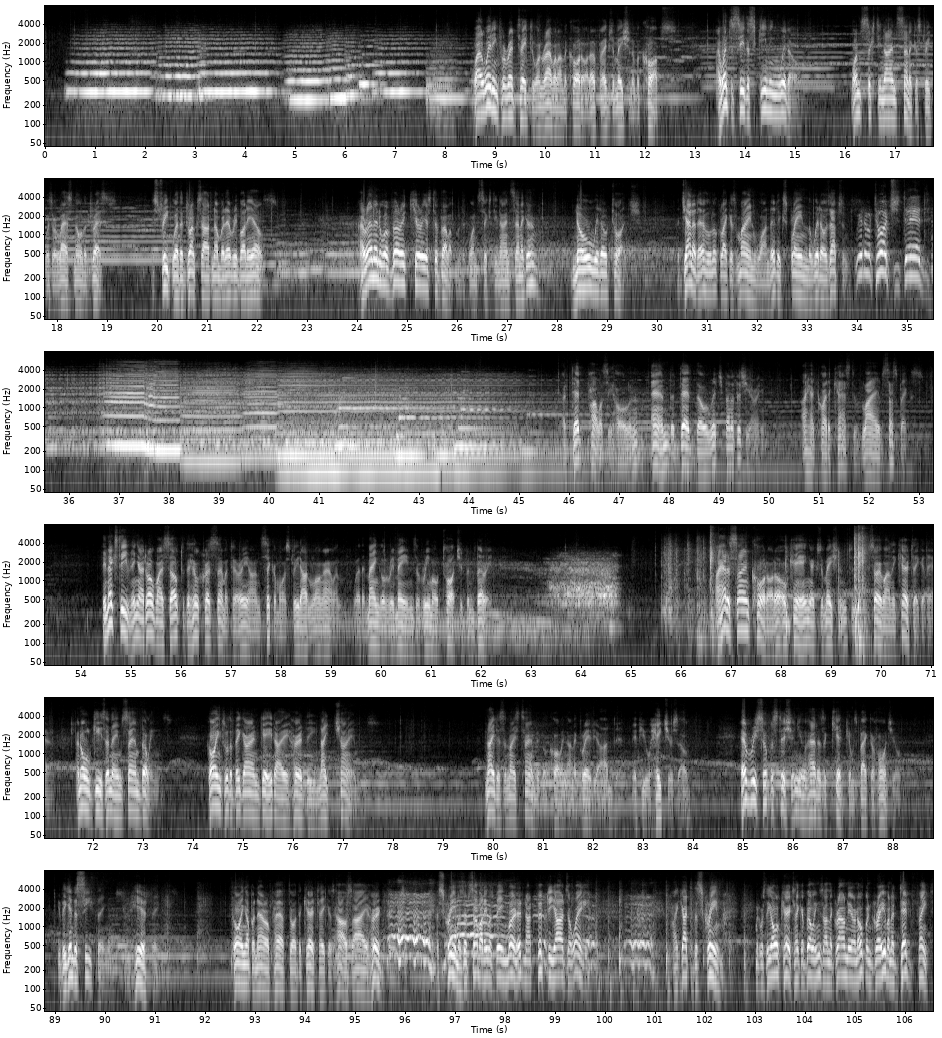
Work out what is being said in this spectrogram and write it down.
While waiting for red tape to unravel on the court order for exhumation of a corpse, I went to see the scheming widow. 169 Seneca Street was her last known address. The street where the drunks outnumbered everybody else. I ran into a very curious development at 169 Seneca. No widow torch. The janitor, who looked like his mind wandered, explained the widow's absence. Widow Torch is dead. A dead policyholder and a dead, though rich, beneficiary. I had quite a cast of live suspects. The next evening, I drove myself to the Hillcrest Cemetery on Sycamore Street out in Long Island, where the mangled remains of Remo Torch had been buried. I had a signed court order okaying exhumation to serve on the caretaker there, an old geezer named Sam Billings. Going through the big iron gate, I heard the night chimes. Night is a nice time to go calling on a graveyard if you hate yourself. Every superstition you had as a kid comes back to haunt you. You begin to see things and hear things. Going up a narrow path toward the caretaker's house, I heard things. A scream as if somebody was being murdered not 50 yards away. I got to the scream. It was the old caretaker Billings on the ground near an open grave and a dead faint.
